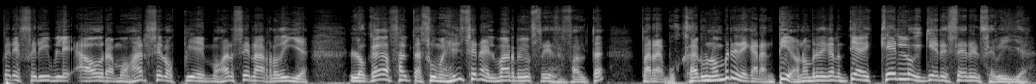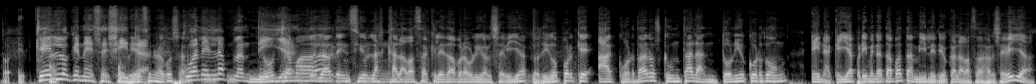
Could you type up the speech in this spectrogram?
preferible ahora mojarse los pies, mojarse las rodillas, lo que haga falta, sumergirse en el barrio si hace falta, para buscar un hombre de garantía. Un hombre de garantía es qué es lo que quiere ser el Sevilla. Sevilla? ¿Qué es lo que necesita? decir una cosa. ¿Cuál es la plantilla? ¿No llama ¿Cuál- la atención las calabazas que le da Braulio al Sevilla? Lo digo porque acordaros que un tal Antonio Cordón en aquella primera etapa también le dio calabazas al Sevilla.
